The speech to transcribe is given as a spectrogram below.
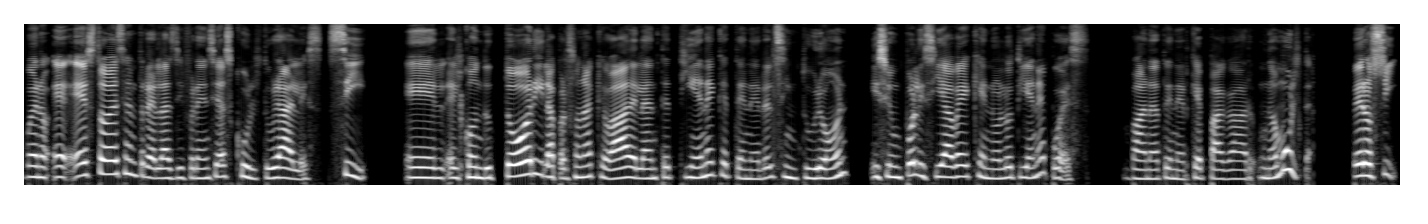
bueno, e- esto es entre las diferencias culturales. Sí, el, el conductor y la persona que va adelante tiene que tener el cinturón y si un policía ve que no lo tiene, pues van a tener que pagar una multa. Pero sí,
